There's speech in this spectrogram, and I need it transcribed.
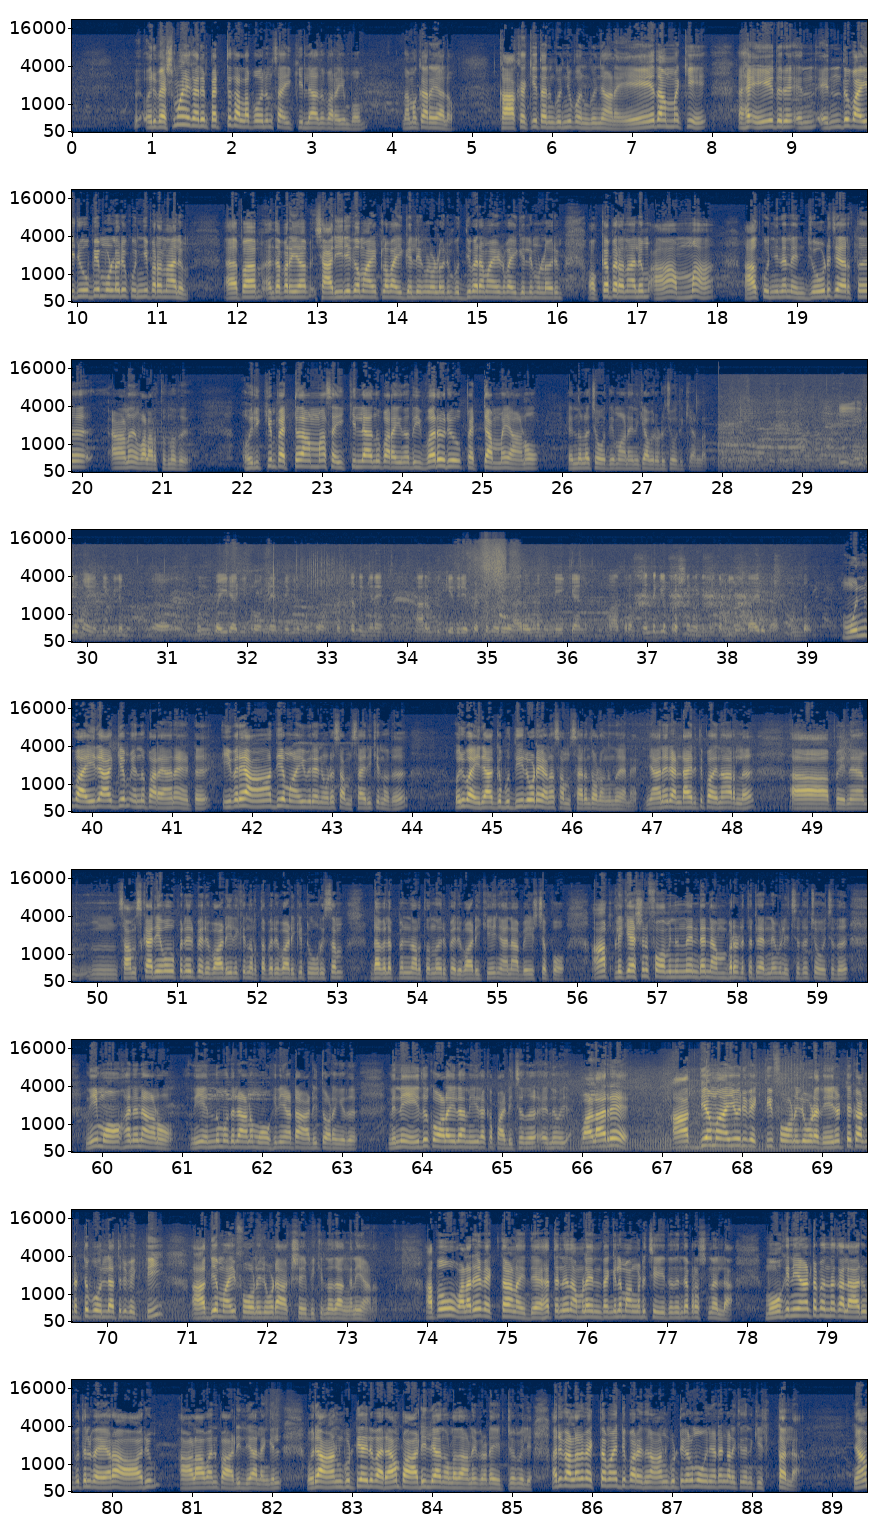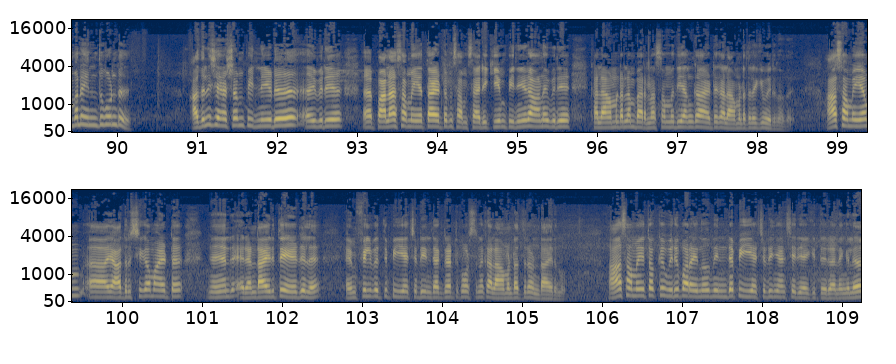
ഒരു വിഷമമായ കാര്യം പെറ്റ തള്ള പോലും സഹിക്കില്ല എന്ന് പറയുമ്പം നമുക്കറിയാലോ കാക്കയ്ക്ക് തൻകുഞ്ഞ് പൊൻകുഞ്ഞാണ്. ഏതമ്മയ്ക്ക് ഏതൊരു എന്ത് വൈരൂപ്യമുള്ളൊരു കുഞ്ഞ് പിറന്നാലും ഇപ്പം എന്താ പറയുക ശാരീരികമായിട്ടുള്ള വൈകല്യങ്ങളുള്ളവരും ബുദ്ധിപരമായിട്ട് വൈകല്യമുള്ളവരും ഒക്കെ പിറന്നാലും ആ അമ്മ ആ കുഞ്ഞിനെ നെഞ്ചോട് ചേർത്ത് ആണ് വളർത്തുന്നത്. ഒരിക്കലും പെറ്റ അമ്മ സഹിക്കില്ല എന്ന് പറയുന്നത് ഇവരൊരു പെറ്റമ്മയാണോ എന്നുള്ള ചോദ്യമാണ് എനിക്ക് അവരോട് ചോദിക്കാനുള്ളത്. ഈ ഇവരുമായി എന്തെങ്കിലും മുൻ വൈരാഗ്യങ്ങളോ അങ്ങനെ എന്തെങ്കിലും ഉണ്ടോ? പെട്ടെന്ന് ഇങ്ങനെ അറബിക്കെതിരെ പെട്ടെന്ന് ഒരു ആരോപണം ഉന്നയിക്കാൻ മാത്രം എന്തെങ്കിലും പ്രശ്നങ്ങൾ നിങ്ങൾ തമ്മിൽ ഉണ്ടായിരുന്നോ? ഉണ്ടോ? മുൻ വൈരാഗ്യം എന്ന് പറയാനായിട്ട് ഇവരെ ആദ്യമായി ഇവരെന്നോട് സംസാരിക്കുന്നത് ഒരു വൈരാഗ്യ ബുദ്ധിയിലൂടെയാണ് സംസാരം തുടങ്ങുന്നത് തന്നെ. ഞാൻ രണ്ടായിരത്തി പതിനാറിൽ പിന്നെ സാംസ്കാരിക വകുപ്പിന്റെ ഒരു പരിപാടിയിലേക്ക് നൃത്ത പരിപാടിക്ക് ടൂറിസം ഡെവലപ്മെന്റ് നടത്തുന്ന ഒരു പരിപാടിക്ക് ഞാൻ അപേക്ഷിച്ചപ്പോൾ ആ ആപ്ലിക്കേഷൻ ഫോമിൽ നിന്ന് എന്റെ നമ്പർ എടുത്തിട്ട് എന്നെ വിളിച്ചത് ചോദിച്ചത് നീ മോഹനനാണോ? നീ എന്ന് മുതലാണ് മോഹിനിയാട്ടം ആടി തുടങ്ങിയത്? നിന്നെ ഏത് കോളേജിലാണ് നീ ഇതൊക്കെ പഠിച്ചത്? എന്ന് വളരെ ആദ്യമായി ഒരു വ്യക്തി ഫോണിലൂടെ നേരിട്ട് കണ്ടിട്ട് പോലില്ലാത്തൊരു വ്യക്തി ആദ്യമായി ഫോണിലൂടെ ആക്ഷേപിക്കുന്നത് അങ്ങനെയാണ്. അപ്പോൾ വളരെ വ്യക്തമാണ്. ഇദ്ദേഹത്തിന് നമ്മൾ എന്തെങ്കിലും അങ്ങോട്ട് ചെയ്തതിന്റെ പ്രശ്നമല്ല. മോഹിനിയാട്ടം എന്ന കലാരൂപത്തിൽ വേറെ ആരും ആളാവാൻ പാടില്ല. അല്ലെങ്കിൽ ഒരു ആൺകുട്ടി അതിൽ വരാൻ പാടില്ല എന്നുള്ളതാണ് ഇവരുടെ ഏറ്റവും വലിയ അവർ വളരെ വ്യക്തമായിട്ട് പറയുന്നത്. ആൺകുട്ടികൾ മോഹിനിയാട്ടം കളിക്കുന്നത് എനിക്ക് ഇഷ്ടമല്ല. ഞാൻ പറഞ്ഞ എന്തുകൊണ്ട്? അതിനുശേഷം പിന്നീട് ഇവർ പല സമയത്തായിട്ടും സംസാരിക്കുകയും പിന്നീടാണ് ഇവർ കലാമണ്ഡലം ഭരണസമിതി അംഗമായിട്ട് കലാമണ്ഡലത്തിലേക്ക് വരുന്നത്. ആ സമയം യാദൃശികമായിട്ട് ഞാൻ രണ്ടായിരത്തി ഏഴിൽ M Phil with P H D integrated കോഴ്സിന് കലാമണ്ഡലത്തിലുണ്ടായിരുന്നു. ആ സമയത്തൊക്കെ ഇവർ പറയുന്നത് നിന്റെ പി എച്ച് ഡി ഞാൻ ശരിയാക്കി തരും. അല്ലെങ്കിൽ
